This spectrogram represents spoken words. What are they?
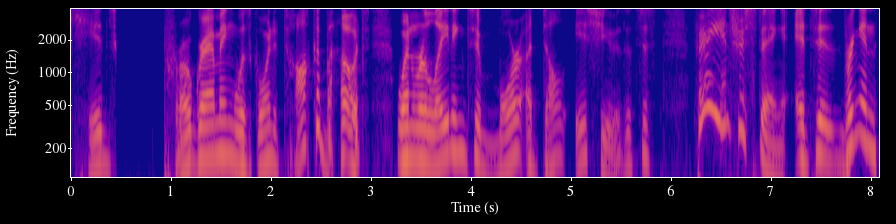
kids programming was going to talk about when relating to more adult issues. It's just very interesting to bring in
